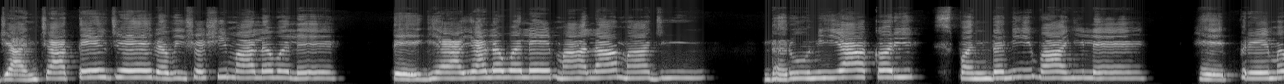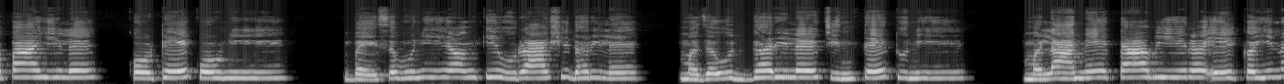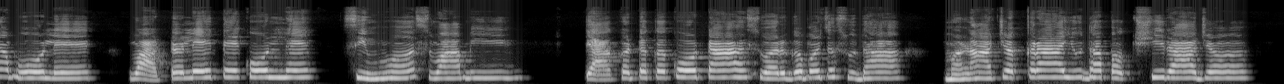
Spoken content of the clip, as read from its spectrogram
ज्यांच्या ते जे रविशशी मालवले ते घ्यायालवले माला माझी. धरून या करी स्पंदनी वाहिले हे प्रेम पाहिले कोठे कोणी? बैसवुनी अंकी उराशी धरिले मज उद्धरिले चिंते तुनी. मला नेता वीर एकही न बोले वाटले ते कोल्हे सिंह स्वामी. त्या कटक कोटा स्वर्गमज सुधा म्हणा चक्रायुध पक्षीराज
